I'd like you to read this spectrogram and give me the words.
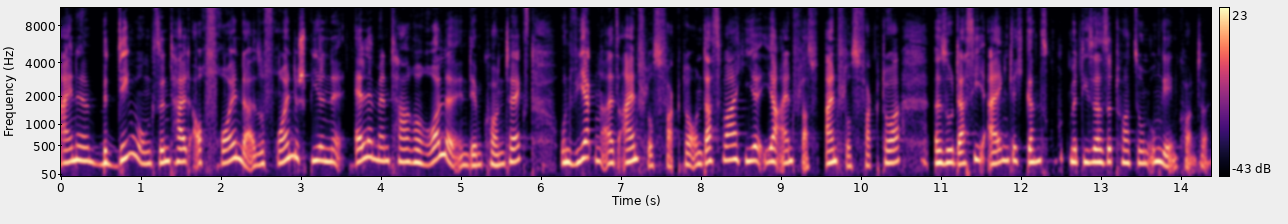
eine Bedingung sind halt auch Freunde. Also Freunde spielen eine elementare Rolle in dem Kontext und wirken als Einflussfaktor. Und das war hier ihr Einfluss, Einflussfaktor, äh, so dass sie eigentlich ganz gut mit dieser Situation umgehen konnte.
